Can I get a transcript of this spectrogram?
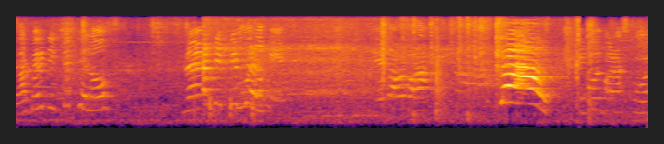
यार भाई टिक टिक खेलो फ्रेंड टिक टिक खेलो एक और बड़ा Go! एक और बड़ा स्कोर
